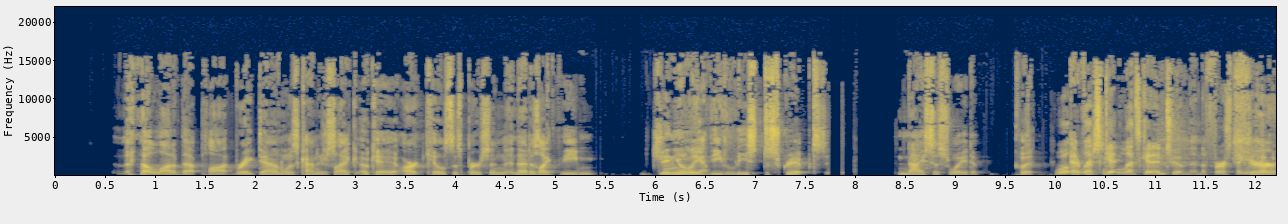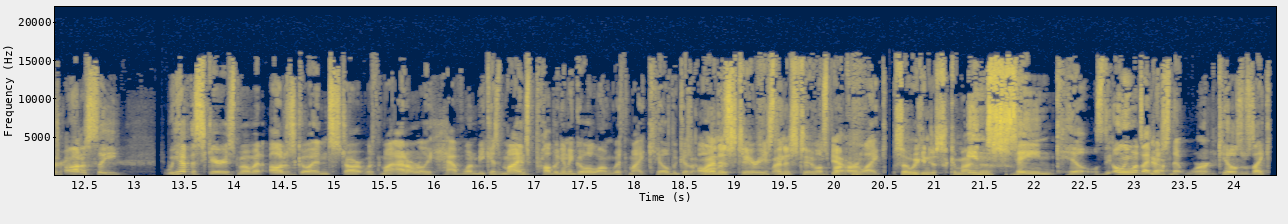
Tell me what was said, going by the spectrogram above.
a lot of that plot breakdown was kind of just like, okay, Art kills this person, and that is like the genuinely Yep. the least descript, nicest way to put. Well, let's get let's get into them then. The first thing, we have, Sure. which honestly, we have the scariest moment. I'll just go ahead and start with mine. I don't really have one because mine's probably going to go along with my kill because all Mine the scariest Mine things for the most part Yeah. are like So we can just combine those. insane kills. The only ones I Yeah. mentioned that weren't kills was like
